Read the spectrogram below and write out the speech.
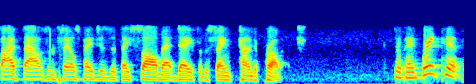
5,000 sales pages that they saw that day for the same kind of product. Okay, great tips.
